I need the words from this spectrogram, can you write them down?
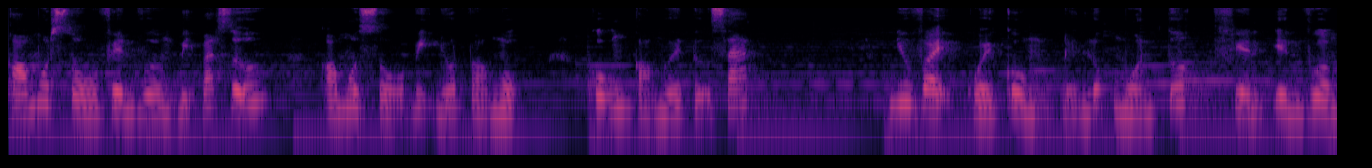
Có một số phiên vương bị bắt giữ, có một số bị nhốt vào ngục, cũng có người tự sát. Như vậy cuối cùng đến lúc muốn tước phiên Yên Vương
